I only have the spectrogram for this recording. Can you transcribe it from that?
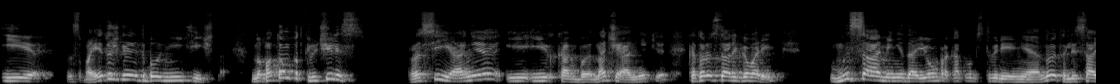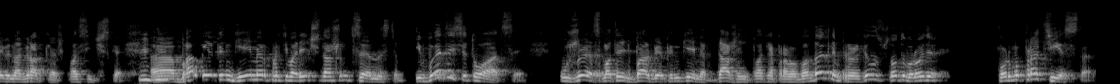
И с моей точки зрения это было неэтично. Но потом подключились россияне и их как бы начальники, которые стали говорить, мы сами не даем прокат удостоверения. Ну, это леса и виноград, конечно, классическое. Uh-huh. Барби Оппенгеймер противоречит нашим ценностям. И в этой ситуации уже смотреть Барби Оппенгеймер, даже не платя правообладателям, превратилось в что-то вроде формы протеста.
